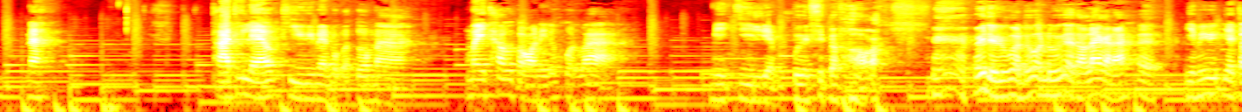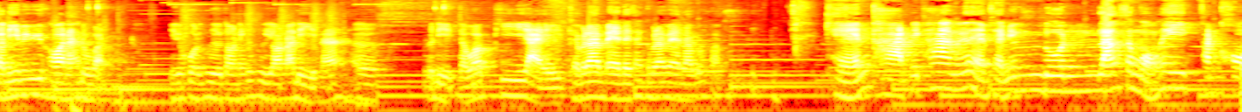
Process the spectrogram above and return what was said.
4 นะ พาร์ทที่แล้วทีวีแมนบอกกับตัวมา ไม่เท่าตอนนี้ทุกคนว่า มีจีเหลี่ยมปืนสิบกระบอกเฮ้ยเดี๋ยวดูก่อนดูก่อนดูตั้งแต่ตอนแรกอะนะเออยังไม่ยังตอนนี้ไม่วิเคราะห์นะดูก่อนนี่ทุกคนคือตอนนี้ก็คือย้อนอดีตนะเออ อดี แต่ว่าพี่ใหญ่แคมราแมนในท่านแคมราแมนรับหรือเปล่าแขนขาดไปข้างนึงแถมแถมยังโดนล้างสมองให้ฟันคอ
